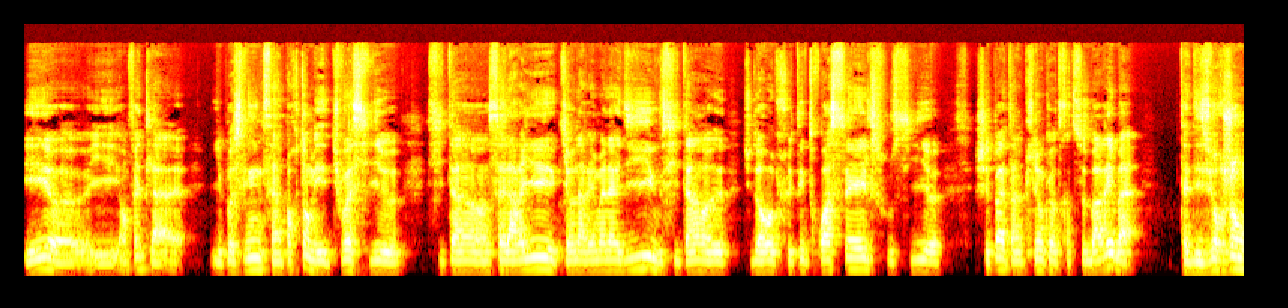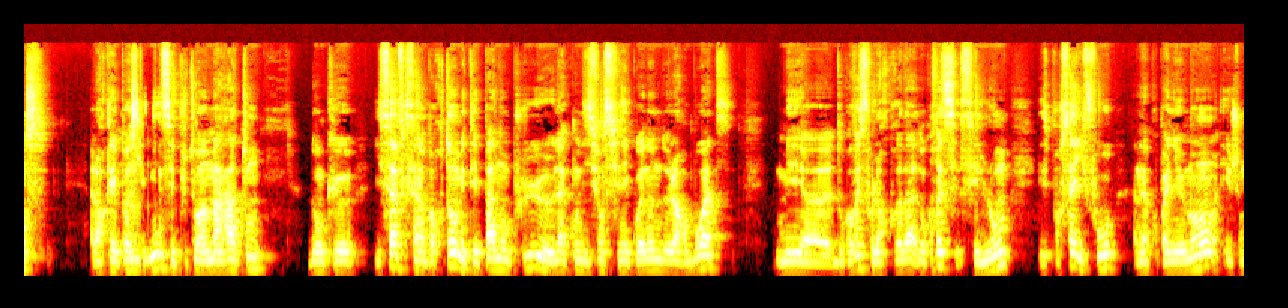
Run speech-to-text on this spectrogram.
Et, euh, et en fait, la, les postes LinkedIn, c'est important, mais tu vois, si, euh, si tu as un salarié qui en arrêt maladie, ou si as euh, tu dois recruter trois sales, ou si euh, je sais pas, tu as un client qui est en train de se barrer, bah, tu as des urgences. Alors que les posts mmh. LinkedIn, c'est plutôt un marathon. Donc, euh, ils savent que c'est important, mais t'es pas non plus euh, la condition sine qua non de leur boîte. Mais euh, donc en fait, faut leur Donc en fait, c'est long et pour ça il faut un accompagnement. Et sais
